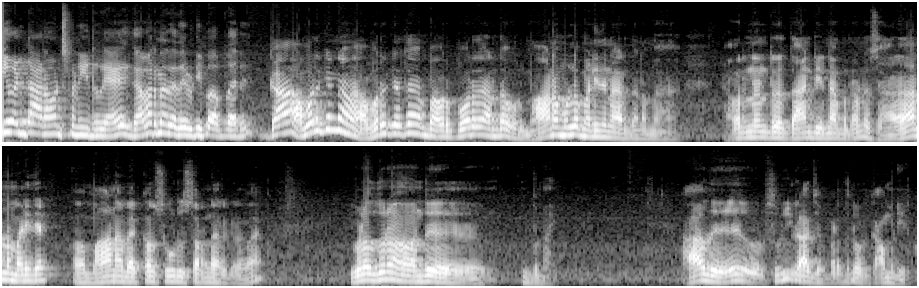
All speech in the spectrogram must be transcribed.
ஈவெண்ட்டாக அனௌன்ஸ் பண்ணிட்டு இருக்காங்க. கவர்னர் அதை எப்படி பார்ப்பார்? கா அவருக்கு என்ன அவருக்கு தான் இப்போ அவர் போகிறதா இருந்தால் ஒரு மானமுள்ள மனிதனாக இருந்தால் நம்ம கவர்னன்றதை தாண்டி என்ன பண்ணுறோம்னா சாதாரண மனிதன் மான வெக்கம் சூடு சொரணம் இருக்கிறவன் இவ்வளோ தூரம் வந்து இது பண்ணுவாங்க. அதாவது ஒரு சுருளிராஜன் படத்தில் ஒரு காமெடி இருக்கும்.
